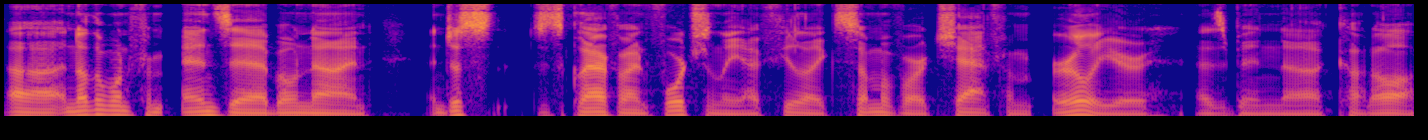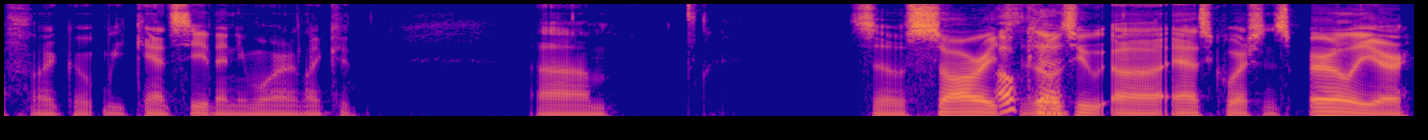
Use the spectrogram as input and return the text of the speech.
Uh, another one from Nzab09. And just just to clarify, unfortunately, I feel like some of our chat from earlier has been uh, cut off. Like we can't see it anymore. Like, it, um, so sorry Okay. to those who uh, asked questions earlier,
